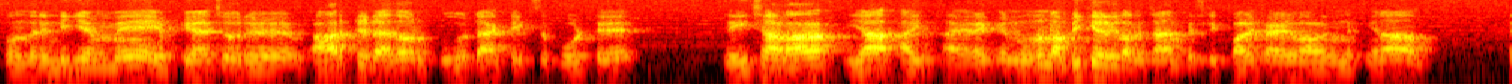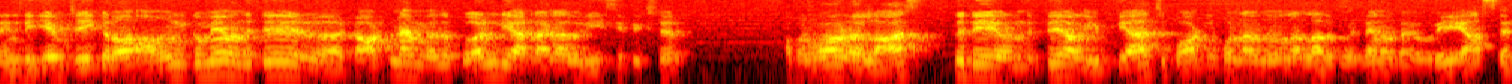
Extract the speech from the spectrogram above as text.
ஸோ இந்த ரெண்டு கேமுமே எப்படியாச்சும் ஒரு ஆர்டட் ஏதோ ஒரு புது டாக்டிக்ஸ் போட்டு ஜெயிச்சானா யா எனக்கு இன்னும் நம்பிக்கை இருக்குது. அந்த சாம்பியன்ஸ் லீக் குவாலிஃபை ஆயிடுவாங்கன்னு. ஏன்னா ரெண்டு கேம் ஜெயிக்கிறோம். அவங்களுக்குமே வந்துட்டு டாட்னாம்க்கு வந்து பேர்ன்லி ஆடுறாங்க. அது ஒரு ஈஸி பிக்சர் அப்புறமா லாஸ்ட் டே வந்துட்டு அவங்க எப்படியாச்சும் பாட்டில் பண்ணாங்கன்னு நல்லா இருக்கும் இதுதான் என்னோட ஒரே ஆசை.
